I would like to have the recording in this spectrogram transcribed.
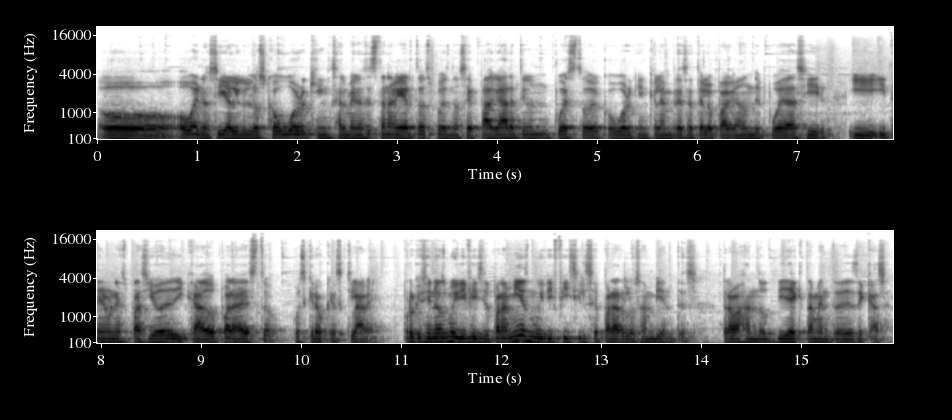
o, bueno, si los coworkings al menos están abiertos, pues no sé, pagarte un puesto de coworking que la empresa te lo paga donde puedas ir y tener un espacio dedicado para esto, pues creo que es clave porque si no es muy difícil. Para mí es muy difícil separar los ambientes trabajando directamente desde casa.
